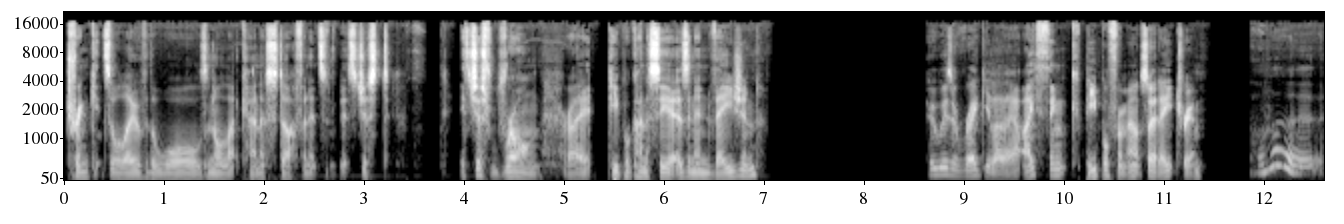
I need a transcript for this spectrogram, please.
trinkets all over the walls and all that kind of stuff. And it's it's just it's just wrong, right? People kind of see it as an invasion. Who is a regular there? I think people from outside Atrium. Ooh.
